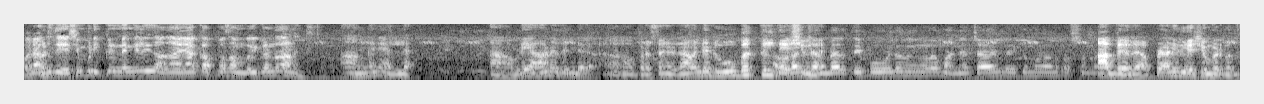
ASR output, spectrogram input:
ഒരാൾക്ക് ദേഷ്യം പിടിക്കുന്നുണ്ടെങ്കിൽ അത് അയാൾക്ക് അപ്പൊ സംഭവിക്കേണ്ടതാണ്. അങ്ങനെയല്ല. ആ അവിടെയാണ് ഇതിന്റെ പ്രശ്നങ്ങൾ. പ്രശ്നം കിടക്കുന്നത്. അവന്റെ രൂപത്തിൽ ദേഷ്യമില്ല. ചെമ്പരത്തി പോലും നിങ്ങൾ മഞ്ഞച്ചായം തേക്കുമ്പോഴാണ് പ്രശ്നം അതെ അതെ. അപ്പോഴാണ് ഈ ദേഷ്യം വരുന്നത്.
